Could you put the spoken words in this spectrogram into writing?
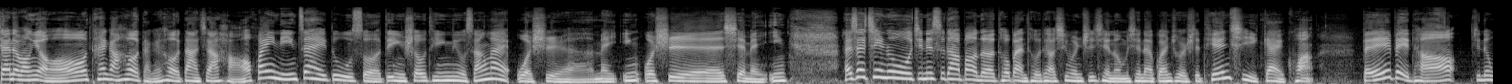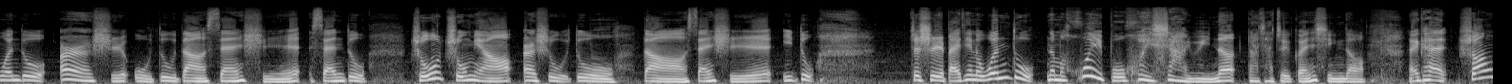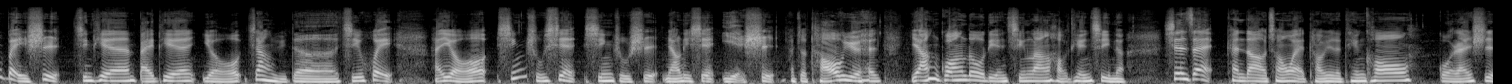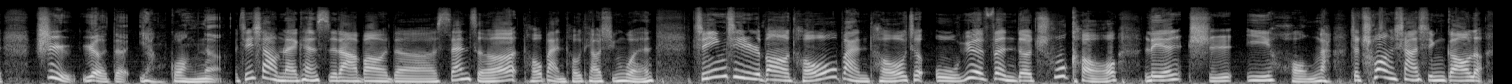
亲爱的朋友，台港后打开后，大家好，欢迎您再度锁定收听 News Online，我是美英，我是谢美英。来，在进入今天四大报的头版头条新闻之前呢，我们现在关注的是天气概况。北北桃今天温度二十五度到三十三度，竹竹苗二十五度到三十一度。这是白天的温度，那么会不会下雨呢？大家最关心的哦。来看双北市，今天白天有降雨的机会，还有新竹县、新竹市、苗栗县也是。那就桃园阳光露脸，晴朗好天气呢。现在看到窗外桃园的天空。果然是炙热的阳光呢。接下来我们来看四大报的三则头版头条新闻。经济日报头版头，这五月份的出口连十一红啊，这创下新高了。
